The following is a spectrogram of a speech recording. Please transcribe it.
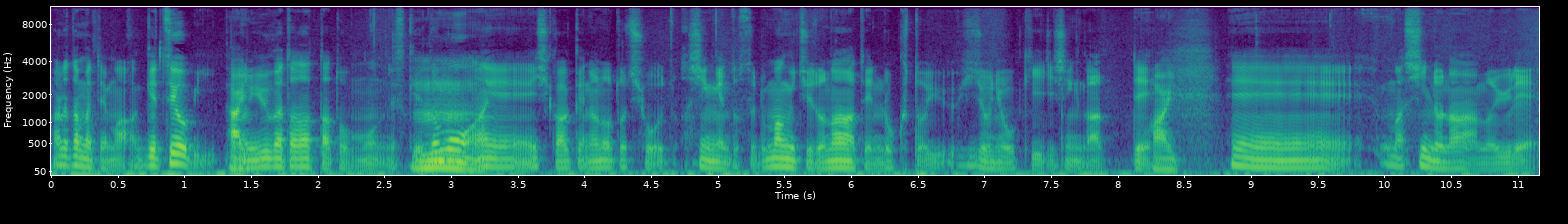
改めてまあ月曜日の夕方だったと思うんですけれども、はい、えー、石川県の能登地方を震源とするマグニチュード7.6という非常に大きい地震があって、はい、えー、まあ、震度7の揺れ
